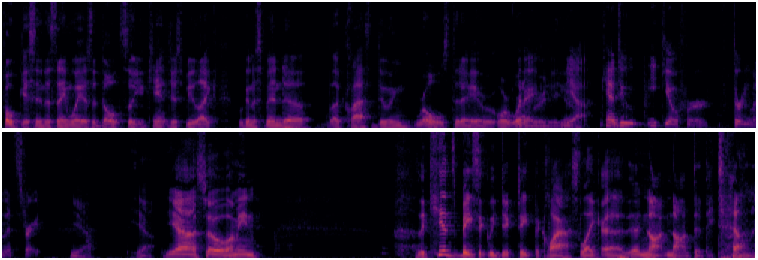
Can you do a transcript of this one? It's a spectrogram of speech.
focus in the same way as adults so you can't just be like we're gonna spend a, a class doing roles today or or whatever Right. it is yeah. Can't do ikkyo for 30 minutes straight. Yeah. Yeah. Yeah. So, I mean, the kids basically dictate the class like uh, not not that they tell me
